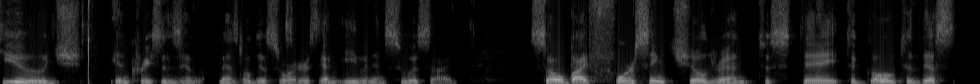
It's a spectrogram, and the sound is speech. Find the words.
huge increases in mental disorders and even in suicide. So by forcing children to stay to go to this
